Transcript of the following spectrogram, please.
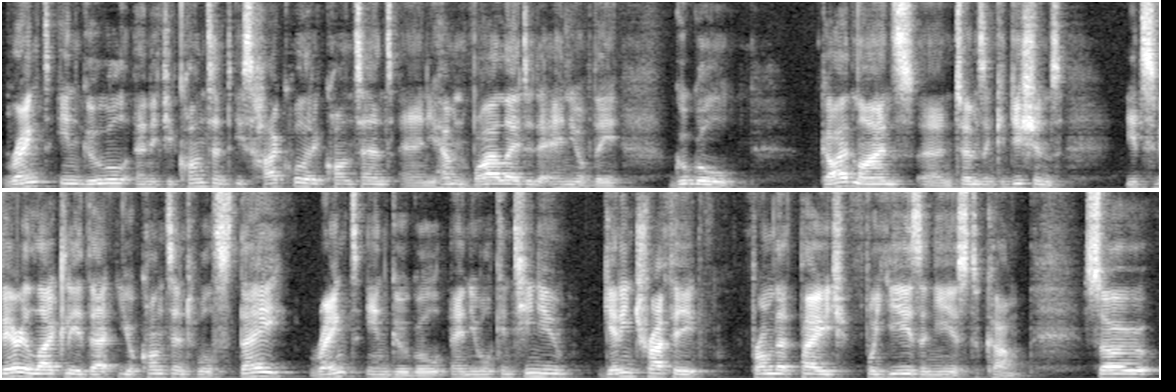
ranked in Google and if your content is high quality content and you haven't violated any of the Google guidelines uh, and terms and conditions, it's very likely that your content will stay ranked in Google and you will continue getting traffic from that page for years and years to come. So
